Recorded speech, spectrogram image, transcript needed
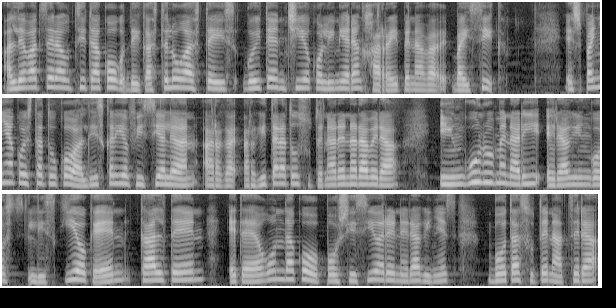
alde batzera utzitako de Gaztelu gazteiz goiten txioko linearen jarraipena ba- baizik. Espainiako estatuko aldizkari ofizialean argitaratu zutenaren arabera, ingurumenari eragingo lizkiokeen, kalteen eta egondako oposizioaren eraginez bota zuten atzera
